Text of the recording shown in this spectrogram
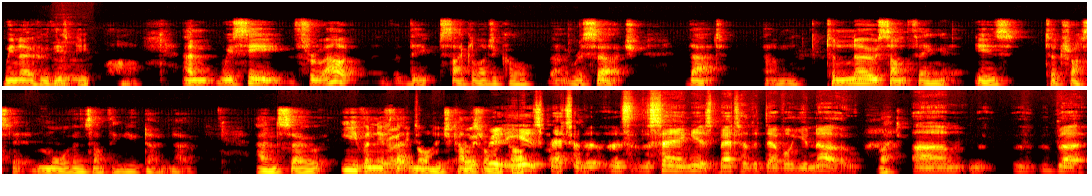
We know who these mm. people are. And we see throughout the psychological uh, research that um, to know something is to trust it more than something you don't know. And so, even if right. that knowledge comes it from really is better. as the saying is, "Better the devil you know." Right. Um, but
